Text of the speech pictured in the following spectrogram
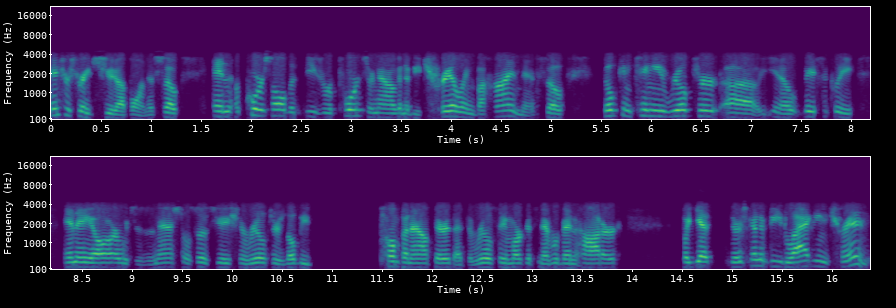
Interest rates shoot up on us. So, and of course, all the, these reports are now going to be trailing behind this. So, they'll continue realtor, uh, you know, basically NAR, which is the National Association of Realtors, they'll be pumping out there that the real estate market's never been hotter, but yet there's going to be lagging trends.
